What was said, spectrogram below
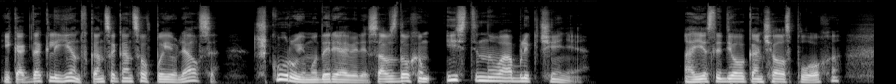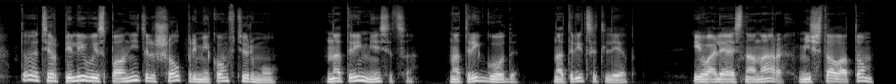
И когда клиент в конце концов появлялся, шкуру ему дырявили со вздохом истинного облегчения. А если дело кончалось плохо, то терпеливый исполнитель шел прямиком в тюрьму. На три месяца, на три года, на тридцать лет. И, валяясь на нарах, мечтал о том,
